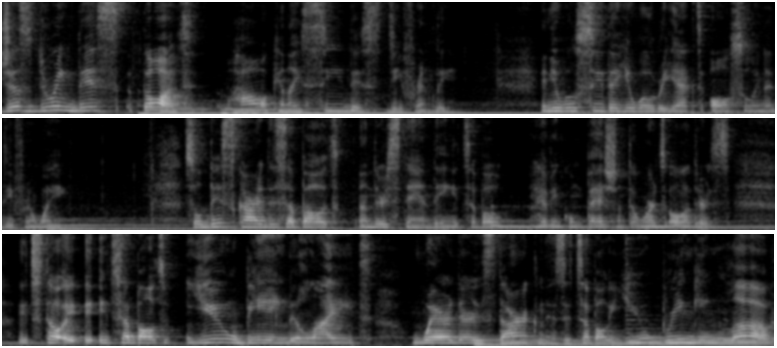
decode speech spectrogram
Just during this thought, how can I see this differently? And you will see that you will react also in a different way. So this card is about understanding. It's about having compassion towards others. It's, to, it's about you being the light where there is darkness. It's about you bringing love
